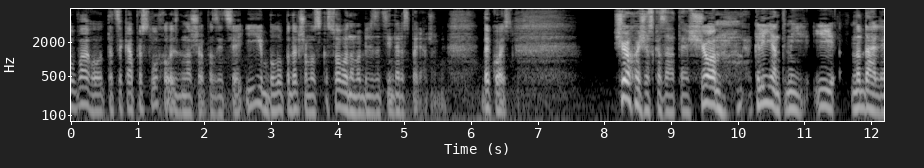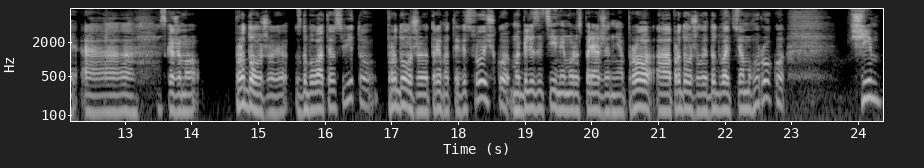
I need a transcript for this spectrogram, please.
увагу. ТЦК прислухалась до нашої позиції, і було в подальшому скасовано мобілізаційне розпорядження. Так ось. Що я хочу сказати, що клієнт мій і надалі, е, скажімо, продовжує здобувати освіту, продовжує отримати відсрочку. Мобілізаційне йому розпорядження про, е, продовжили до 27-го року. Чим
